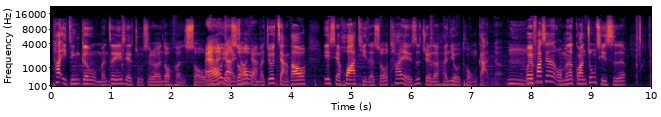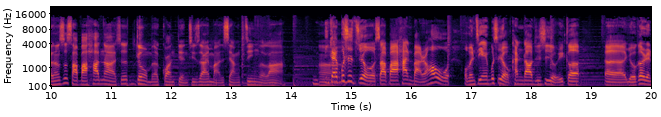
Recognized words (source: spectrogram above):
他已经跟我们这一些主持人都很熟，哎然后有时候我们就讲到一些话题的时候，他也是觉得很有同感的。嗯我也发现我们的观众其实可能是沙巴汉呐、是跟我们的观点其实还蛮相近的啦。嗯应该不是只有沙巴汉吧？然后我我们今天不是有看到，就是有一个呃有个人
